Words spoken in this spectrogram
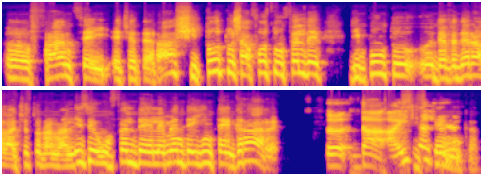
Uh, Franței, etc. Și totuși a fost un fel de, din punctul de vedere al acestor analize, un fel de element de integrare. Uh, da, aici aș vrea,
